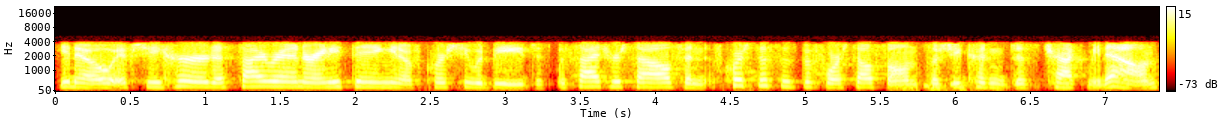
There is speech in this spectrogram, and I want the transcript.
you know, if she heard a siren or anything, you know, of course she would be just beside herself and of course this was before cell phones, so she couldn't just track me down.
